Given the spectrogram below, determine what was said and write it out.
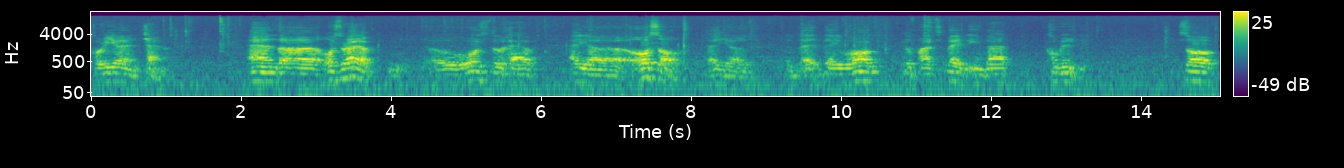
Korea, and China. And uh, Australia uh, wants to have a uh, also a uh, they, want to participate in that community. So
